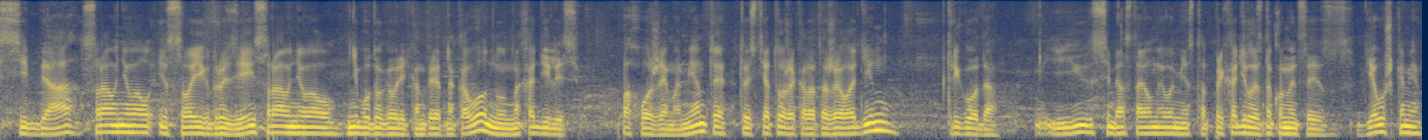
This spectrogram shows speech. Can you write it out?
себя сравнивал, и своих друзей сравнивал. Не буду говорить конкретно кого, но находились похожие моменты. То есть я тоже когда-то жил один, три года, и себя ставил на его место. Приходилось знакомиться с девушками.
